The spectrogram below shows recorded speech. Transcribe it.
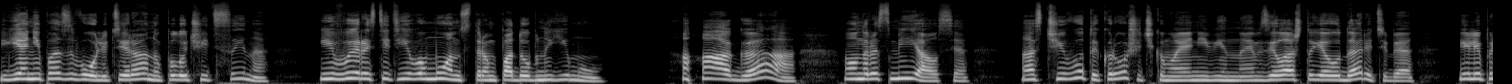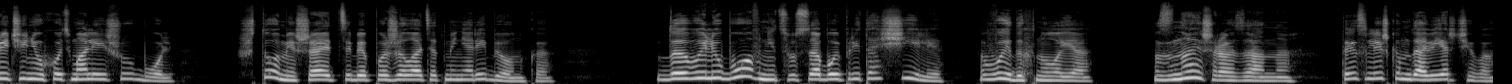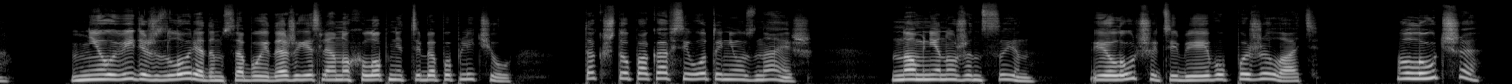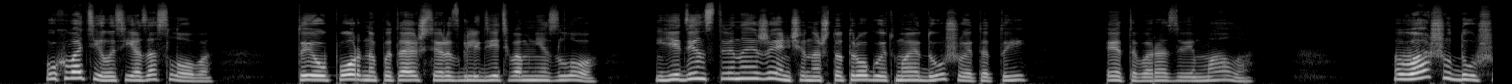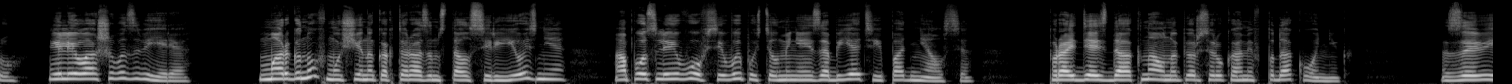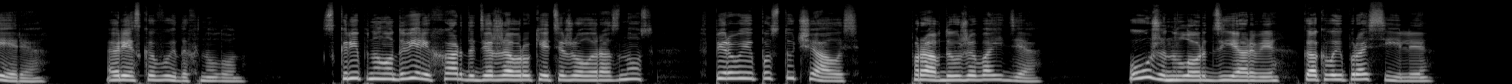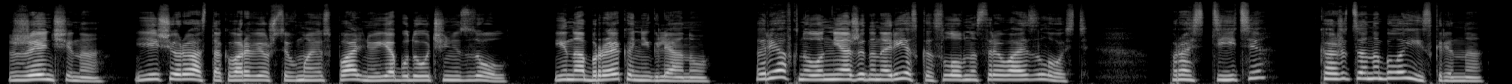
Я не позволю тирану получить сына и вырастить его монстром, подобно ему. «Ага!» — он рассмеялся — а с чего ты, крошечка моя невинная, взяла, что я ударю тебя или причиню хоть малейшую боль? Что мешает тебе пожелать от меня ребенка? Да вы любовницу с собой притащили, выдохнула я. Знаешь, Розанна, ты слишком доверчива. Не увидишь зло рядом с собой, даже если оно хлопнет тебя по плечу. Так что пока всего ты не узнаешь. Но мне нужен сын, и лучше тебе его пожелать. Лучше? Ухватилась я за слово. Ты упорно пытаешься разглядеть во мне зло. Единственная женщина, что трогает мою душу, это ты. Этого разве мало? Вашу душу или вашего зверя? Моргнув, мужчина как-то разом стал серьезнее, а после и вовсе выпустил меня из объятий и поднялся. Пройдясь до окна, он уперся руками в подоконник. «Зверя!» — резко выдохнул он. Скрипнула дверь, и Харда, держа в руке тяжелый разнос, впервые постучалась, правда, уже войдя. «Ужин, лорд Дьярви, как вы и просили. Женщина, еще раз так ворвешься в мою спальню, и я буду очень зол. И на Брека не гляну. Рявкнул он неожиданно резко, словно срывая злость. «Простите?» Кажется, она была искренна.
